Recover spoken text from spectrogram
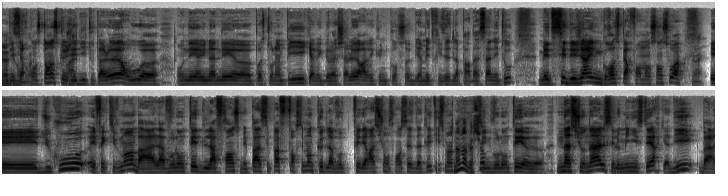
ouais. circonstances que Ouais. j'ai dit tout à l'heure où euh, on est à une année euh, post-olympique avec de la chaleur, avec une course bien maîtrisée de la part d'Hassan et tout. Mais c'est déjà une grosse performance en soi. Ouais. Et du coup, effectivement, bah, la volonté de la France, mais pas, c'est pas forcément que de la Fédération française d'athlétisme. hein. Non, non. C'est une volonté euh, nationale, c'est le ministère qui a dit bah,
